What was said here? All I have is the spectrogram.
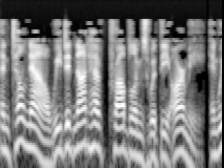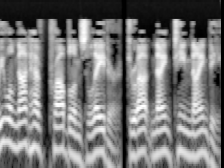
Until now we did not have problems with the army, and we will not have problems later. Throughout 1990,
